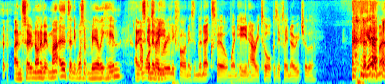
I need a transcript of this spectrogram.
and so none of it mattered, and it wasn't really him. And And it's going to be really fun is in the next film when he and Harry talk as if they know each other. Yeah, They've never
